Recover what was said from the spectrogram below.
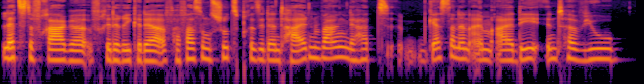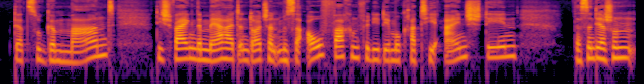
Letzte Frage, Friederike. Der Verfassungsschutzpräsident Haldenwang, der hat gestern in einem ARD-Interview dazu gemahnt, die schweigende Mehrheit in Deutschland müsse aufwachen, für die Demokratie einstehen. Das sind ja schon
